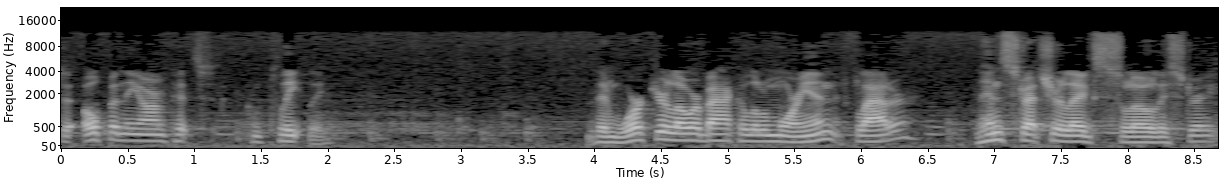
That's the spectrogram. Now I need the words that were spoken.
to open the armpits completely. Then work your lower back a little more in, flatter. Then stretch your legs slowly straight.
